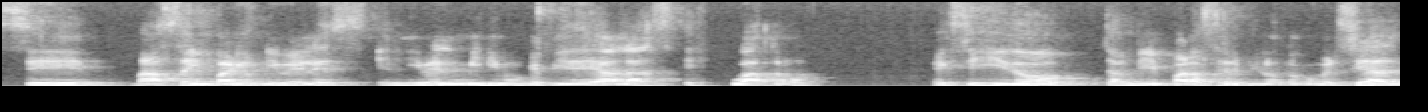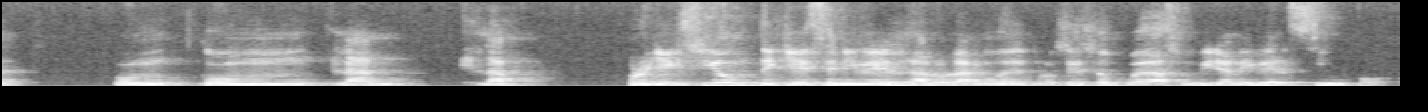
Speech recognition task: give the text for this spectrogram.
se basa en varios niveles. El nivel mínimo que pide ALAS es 4 exigido también para ser piloto comercial, con, con la, la, proyección de que ese nivel a lo largo del proceso pueda subir a nivel 5.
